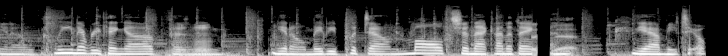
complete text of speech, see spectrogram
you know, clean everything up and, mm-hmm. you know, maybe put down mulch and that kind of thing. And- yeah, me too.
